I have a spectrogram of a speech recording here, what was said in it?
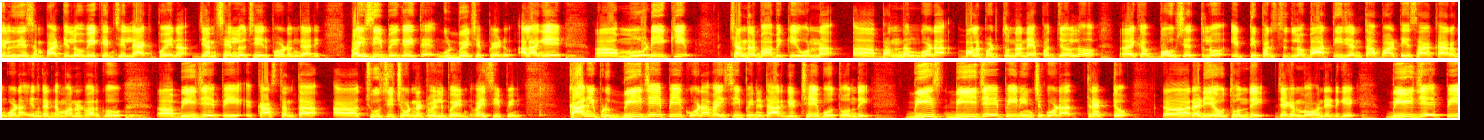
తెలుగుదేశం పార్టీలో వేకెన్సీ లేకపోయినా జనసేనలో చేరిపోవడం కానీ వైసీపీకి అయితే గుడ్ బై చెప్పాడు. అలాగే మోడీకి చంద్రబాబుకి ఉన్న బంధం కూడా బలపడుతున్న నేపథ్యంలో ఇక భవిష్యత్తులో ఎట్టి పరిస్థితుల్లో భారతీయ జనతా పార్టీ సహకారం కూడా ఎందుకంటే మొన్నటి వరకు బీజేపీ కాస్తంత చూసి చూడనట్టు వెళ్ళిపోయింది వైసీపీని. కానీ ఇప్పుడు బీజేపీ కూడా వైసీపీని టార్గెట్ చేయబోతోంది. బీ బీజేపీ నుంచి కూడా థ్రెట్ రెడీ అవుతుంది జగన్మోహన్ రెడ్డికి. బీజేపీ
